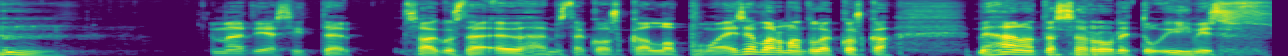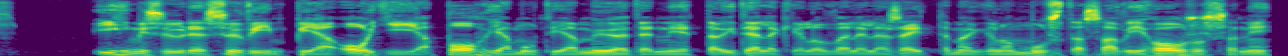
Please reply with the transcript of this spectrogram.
mä en tiedä sitten, saako sitä öyhäämistä koskaan loppumaan. Ei se varmaan tule, koska mehän on tässä ruudittu ihmis, ihmisyyden syvimpiä ojia, pohjamutia myöten, niin että itselläkin on välillä seitsemän kilon musta savi housussa, niin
